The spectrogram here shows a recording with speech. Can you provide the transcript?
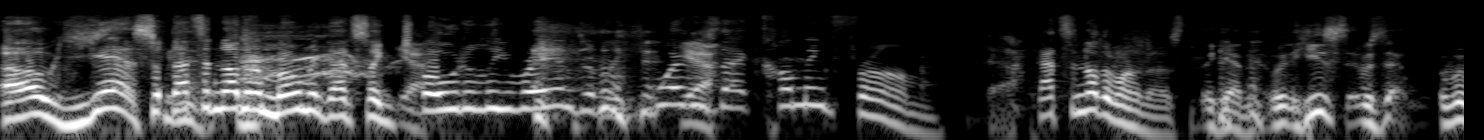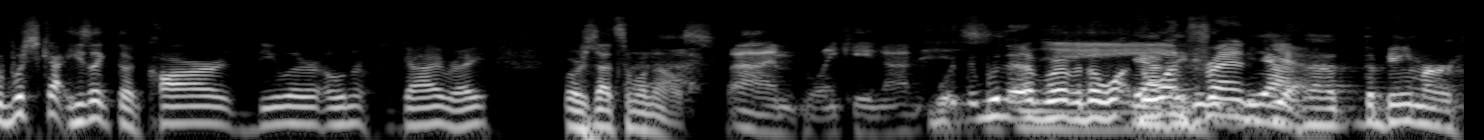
oh yeah so that's another moment that's like Yeah. totally random like where is Yeah. that coming from Yeah. that's another one of those again he's was that which guy he's like the car dealer owner guy right or is that someone else I'm blinking on his. With- with- wherever the one- name. one the, friend, yeah, yeah. the the Beamer,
